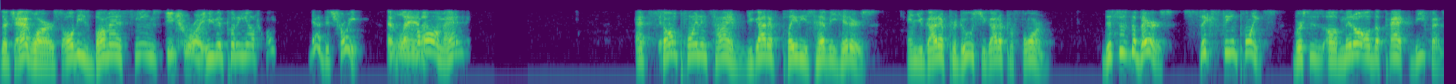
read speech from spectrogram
the Jaguars, all these bum ass teams. Detroit. We've been putting up. Points yeah, Detroit. Atlanta. Come on, man. At some point in time, you got to play these heavy hitters and you got to produce, you got to perform. This is the Bears, 16 points versus a middle of the pack defense.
